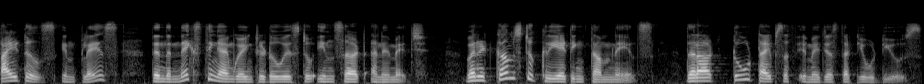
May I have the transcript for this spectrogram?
titles in place. Then the next thing I'm going to do is to insert an image. When it comes to creating thumbnails, there are two types of images that you would use.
